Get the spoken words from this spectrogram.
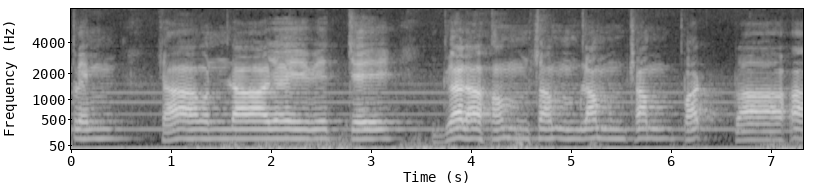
क्लीं चामुण्डायै विच्चे ज्वलहं शं लं छं फट् स्वाहा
